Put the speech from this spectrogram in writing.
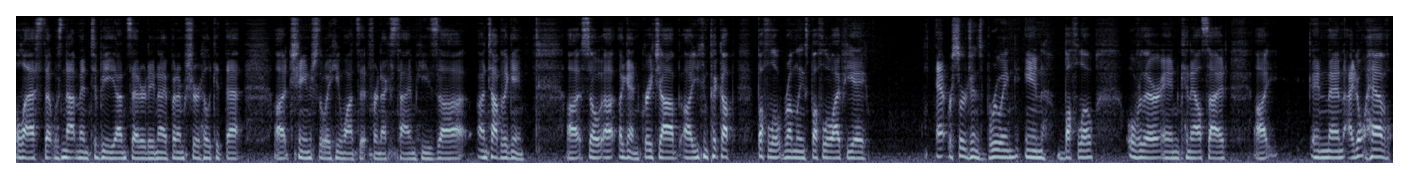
alas, that was not meant to be on Saturday night. But I'm sure he'll get that uh, changed the way he wants it for next time. He's uh, on top of the game. Uh, so uh, again, great job. you can pick up Buffalo Rumblings Buffalo IPA at Resurgence Brewing in Buffalo over there in Canal Side and then I don't have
